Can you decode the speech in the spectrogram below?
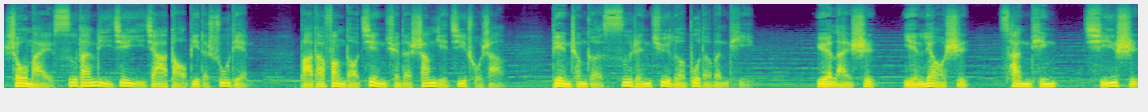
收买斯丹利街一家倒闭的书店，把它放到健全的商业基础上，变成个私人俱乐部的问题。阅览室、饮料室、餐厅、骑士，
